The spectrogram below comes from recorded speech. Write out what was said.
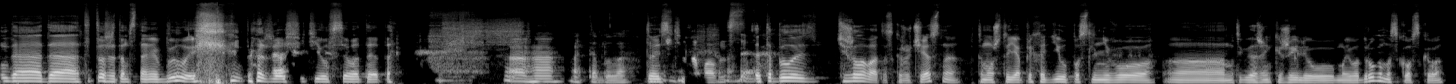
Да, да, ты тоже там с нами был и тоже ощутил все вот это. Ага, это было То есть забавно, да. Это было тяжеловато, скажу честно, потому что я приходил после него, э, мы тогда Женька жили у моего друга московского,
